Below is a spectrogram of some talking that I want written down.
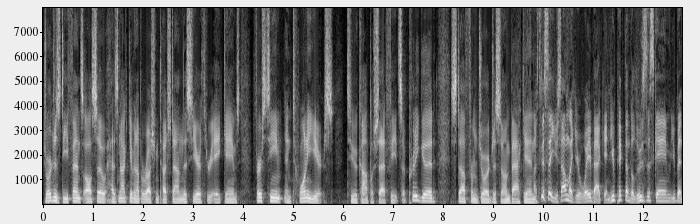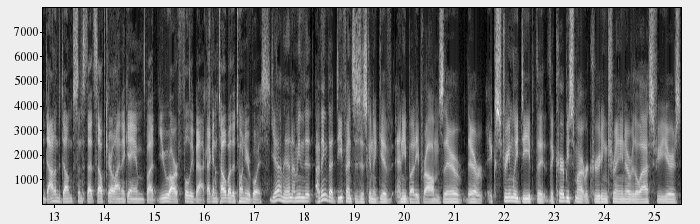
Georgia's mm-hmm. defense also has not given up a rushing touchdown this year through eight games. First team in twenty years to accomplish that feat. So pretty good stuff from Georgia. So I'm back in. I was gonna say you sound like you're way back in. You picked them to lose this game. You've been down in the dumps since that South Carolina game, but you are fully back. I can tell by the tone of your voice. Yeah, man. I mean, the, I think that defense is just going to give anybody problems. They're they're extremely deep. The the Kirby Smart recruiting train over the last few years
